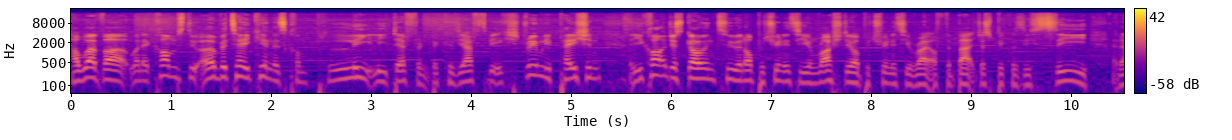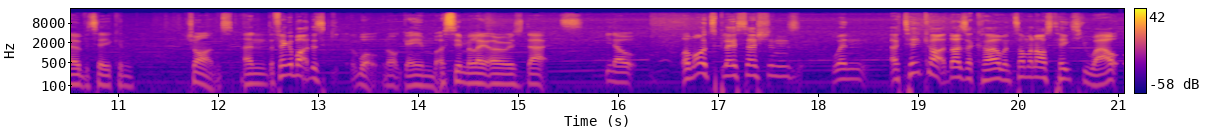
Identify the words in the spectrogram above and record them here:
However, when it comes to overtaking, it's completely different because you have to be extremely patient and you can't just go into an opportunity and rush the opportunity right off the bat just because you see an overtaking chance. And the thing about this, well, not game, but a simulator is that, you know, on multiplayer sessions, when a takeout does occur, when someone else takes you out,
